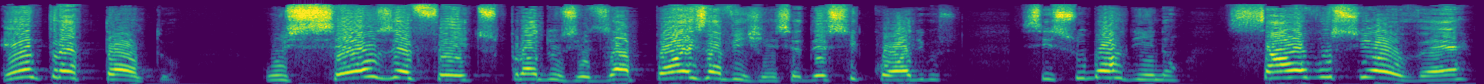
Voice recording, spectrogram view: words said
Entretanto, os seus efeitos produzidos após a vigência desse código se subordinam, salvo se houver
